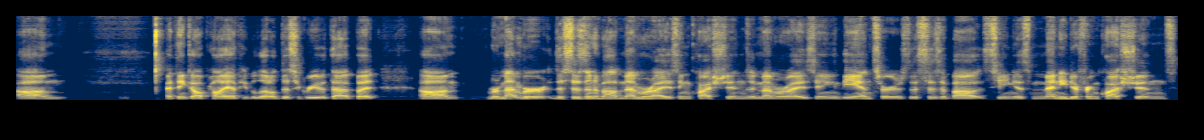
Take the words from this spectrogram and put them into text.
Um, I think I'll probably have people that'll disagree with that, but um, remember, this isn't about memorizing questions and memorizing the answers. This is about seeing as many different questions,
